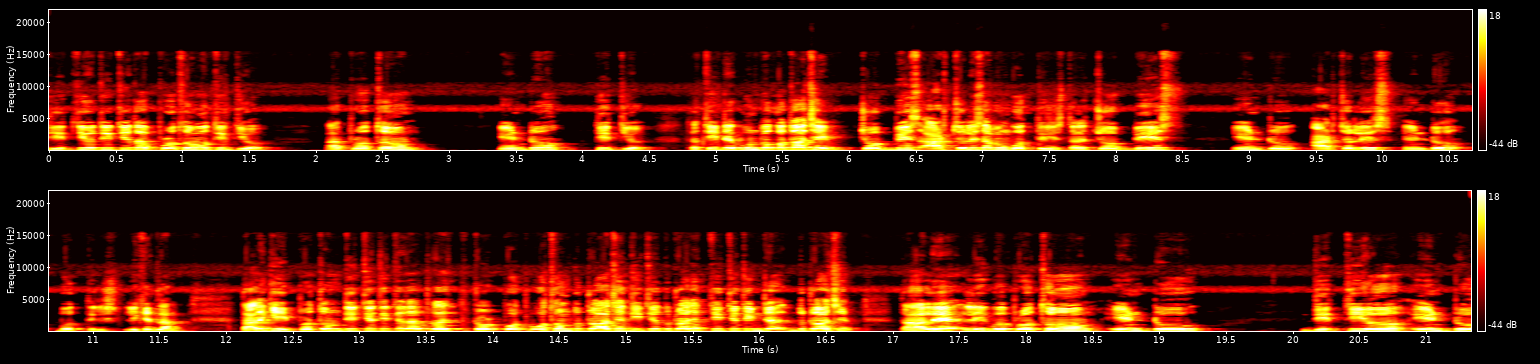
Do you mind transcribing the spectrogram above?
দ্বিতীয়, তৃতীয় তার প্রথম ও তৃতীয়। আর প্রথম ইন্টু তৃতীয়। তা তিনটে গুণফল কত আছে? চব্বিশ, আটচল্লিশ এবং বত্রিশ। তাহলে চব্বিশ ইন্টু আটচল্লিশ ইন্টু বত্রিশ। লিখে দিলাম। তাহলে কি? প্রথম, দ্বিতীয়, তৃতীয় প্রথম দুটো আছে, দ্বিতীয় দুটো আছে, তৃতীয় তিনটা দুটো আছে। তাহলে লিখব প্রথম ইন্টু দ্বিতীয় ইন্টু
